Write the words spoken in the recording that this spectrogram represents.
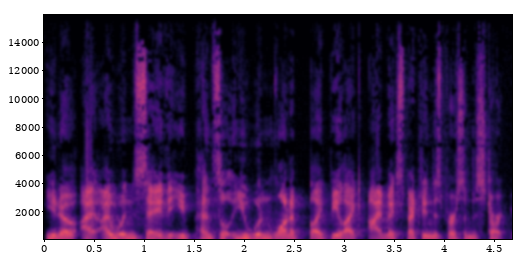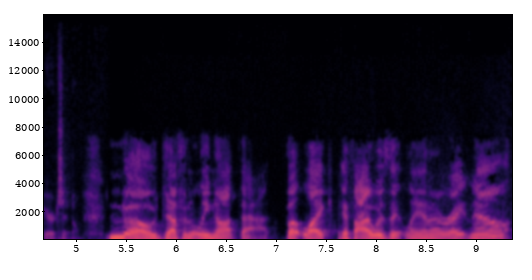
you know, I, I wouldn't say that you pencil. You wouldn't want to like be like, I'm expecting this person to start year two. No, definitely not that. But like, if I was Atlanta right now,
